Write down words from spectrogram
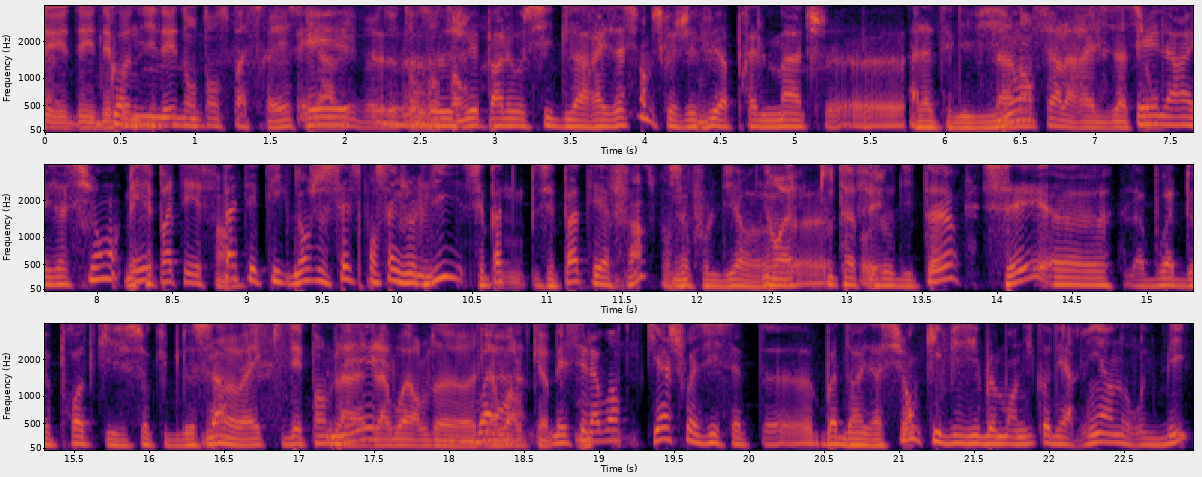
euh, des, bonnes idées dont on se passerait, ce qui arrive de temps en euh, temps. Je vais parler aussi de la réalisation parce que j'ai vu après le match euh, à la télévision. C'est un enfer la réalisation. Et la réalisation. Mais c'est pas TF1. Pathétique. Non, je sais. C'est pour ça que je le dis. C'est pas c'est pas TF1. C'est pour ça qu'il faut le dire ouais, tout à fait. aux auditeurs. C'est la boîte de prod qui s'occupe de ça. Ouais, ouais, qui dépend de la, de la World, de la World Cup. Mais c'est la World qui a choisi cette boîte de réalisation qui visiblement n'y connaît rien au rugby.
